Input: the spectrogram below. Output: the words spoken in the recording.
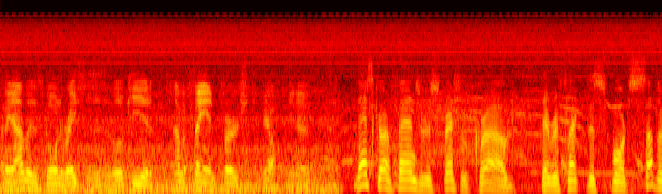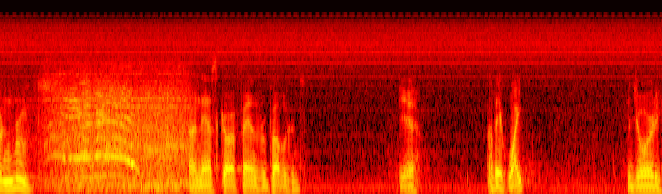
I mean, I was going to races as a little kid. I'm a fan first. Yeah. You know. NASCAR fans are a special crowd. They reflect the sport's southern roots. Are NASCAR fans Republicans? Yeah. Are they white? Majority.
